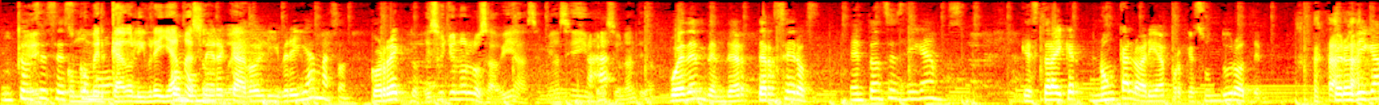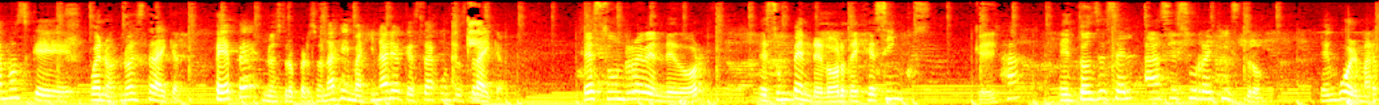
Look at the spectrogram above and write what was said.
Entonces es como, Mercado Libre y Amazon. Como Mercado. Libre y Amazon, correcto. Eso yo no lo sabía, se me hace impresionante. ¿no? Pueden vender terceros. Entonces digamos que Striker nunca lo haría porque es un durote. Pero digamos que, bueno, no Striker. Pepe, nuestro personaje imaginario que está junto a Striker, es un revendedor, es un vendedor de G5. Ok. Ajá. Entonces él hace su registro en Walmart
